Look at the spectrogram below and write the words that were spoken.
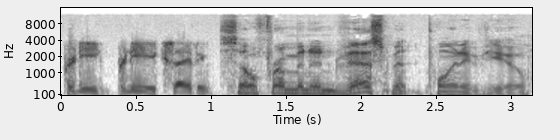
pretty pretty exciting. So, from an investment point of view,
